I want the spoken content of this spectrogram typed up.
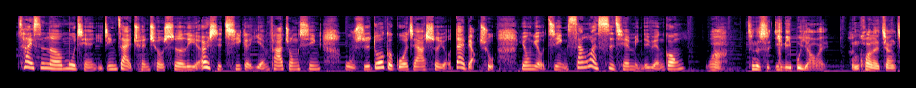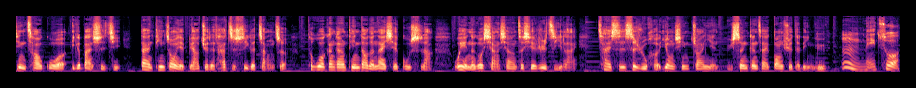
蔡司呢，目前已经在全球设立二十七个研发中心，五十多个国家设有代表处，拥有近三万四千名的员工。哇，真的是屹立不摇哎！横跨了将近超过一个半世纪，但听众也不要觉得他只是一个长者。透过刚刚听到的那些故事啊，我也能够想象这些日子以来，蔡司是如何用心钻研与深耕在光学的领域。嗯，没错，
